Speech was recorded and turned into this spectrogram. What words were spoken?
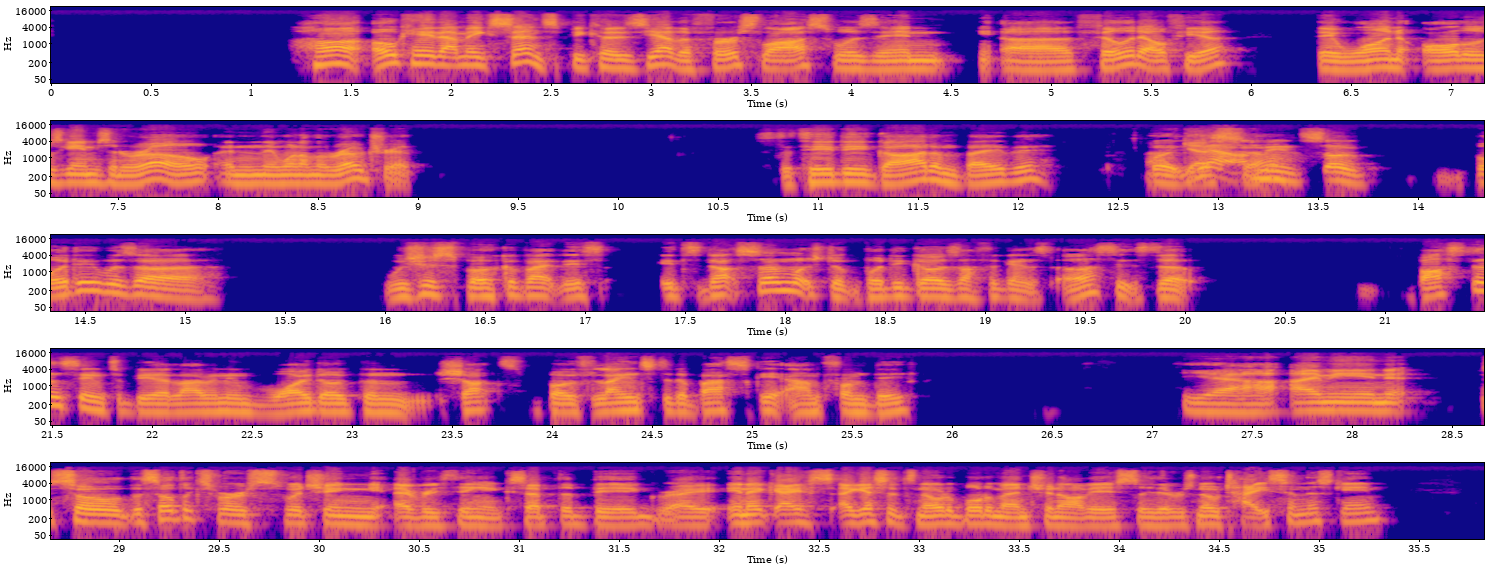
Huh. Okay, that makes sense because yeah, the first loss was in uh, Philadelphia. They won all those games in a row, and then they went on the road trip. It's the TD Garden, baby. But guess yeah, so. I mean, so Buddy was Uh, we just spoke about this. It's not so much that Buddy goes off against us; it's that Boston seemed to be allowing him wide open shots, both lanes to the basket and from deep. Yeah, I mean, so the Celtics were switching everything except the big, right? And I guess I guess it's notable to mention, obviously, there was no Theis in this game,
